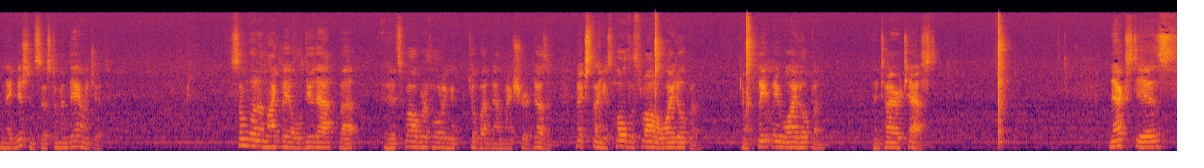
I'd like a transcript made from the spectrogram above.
in the ignition system and damage it. Somewhat unlikely it will do that but it's well worth holding the kill button down to make sure it doesn't. Next thing is hold the throttle wide open, completely wide open, entire test. Next is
